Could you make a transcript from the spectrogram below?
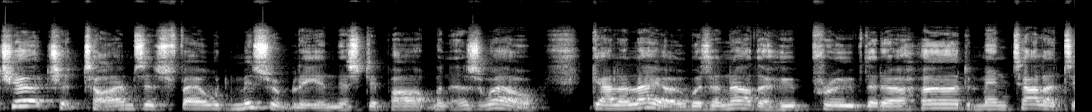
church at times has failed miserably in this department as well. Galileo was another who proved that a herd mentality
